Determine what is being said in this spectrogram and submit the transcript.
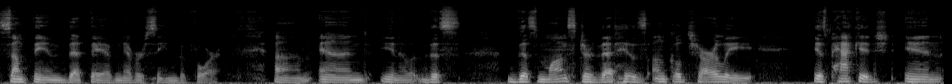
something that they have never seen before. Um, and you know this this monster that his uncle Charlie is packaged in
